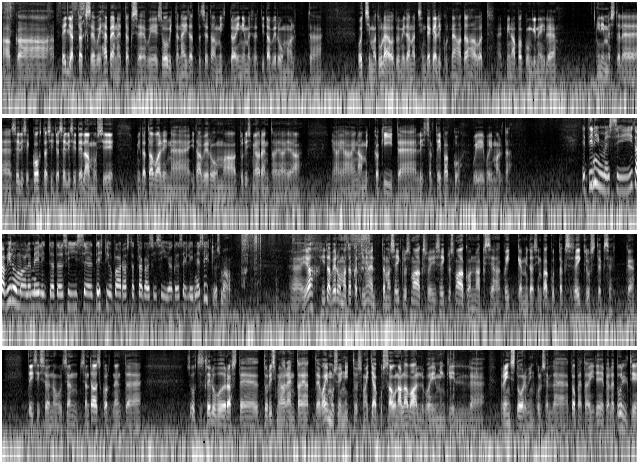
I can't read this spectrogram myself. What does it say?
aga peljatakse või häbenetakse või ei soovita näidata seda, mida inimesed Ida-Virumaalt otsima tulevad või mida nad siin tegelikult näha tahavad. et mina pakungi neile inimestele selliseid kohtasid ja selliseid elamusi, mida tavaline Ida-Virumaa turismiarendaja ja ja, ja enamik ka giide lihtsalt ei paku või ei võimalda. et inimesi Ida-Virumaale meelitada, siis tehti ju paar aastat tagasi siia ka selline seiklusmaa. Äh, jah, Ida-Virumaad hakati nimetama seiklusmaaks või seiklusmaakonnaks ja kõike, mida siin pakutakse seiklusteks ehk teisisõnu, see on, see on taaskord nende suhteliselt eluvõõraste turismiarendajate vaimusünnitus, ma ei tea, kus saunalaval või mingil äh, brainstorming ul selle tobeda idee peale tuldi.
